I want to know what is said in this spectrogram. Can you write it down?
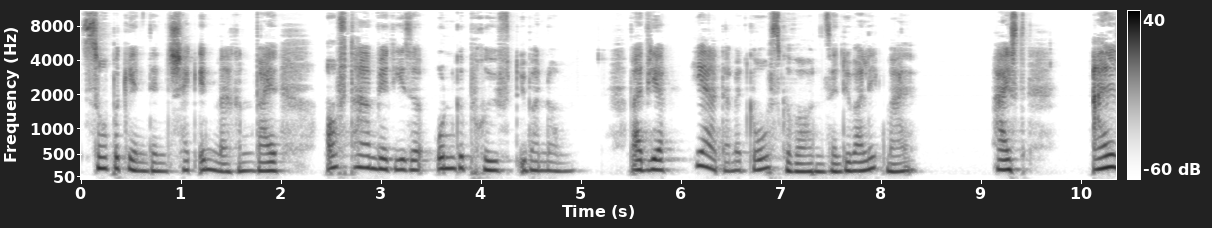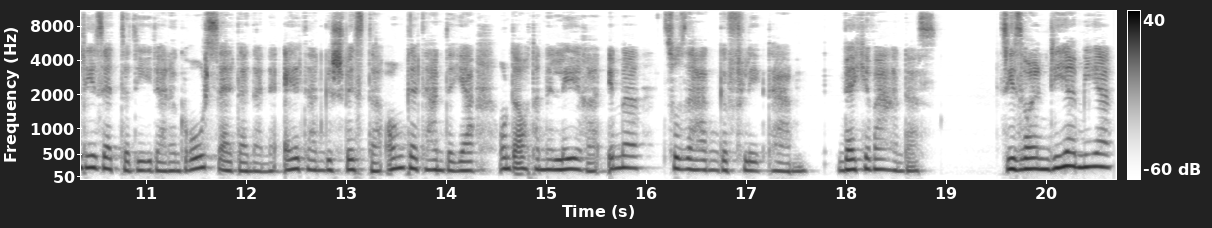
zu Beginn den Check-in machen, weil oft haben wir diese ungeprüft übernommen weil wir ja damit groß geworden sind. Überleg mal. Heißt, all die Sätze, die deine Großeltern, deine Eltern, Geschwister, Onkel, Tante, ja und auch deine Lehrer immer zu sagen gepflegt haben. Welche waren das? Sie sollen dir, mir,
